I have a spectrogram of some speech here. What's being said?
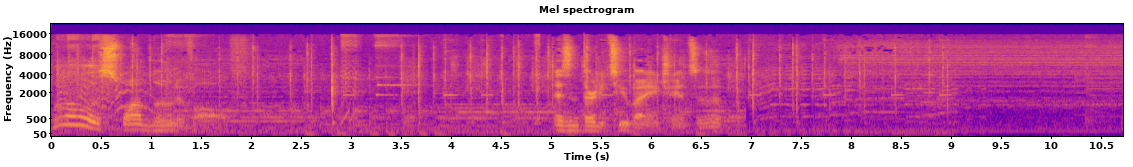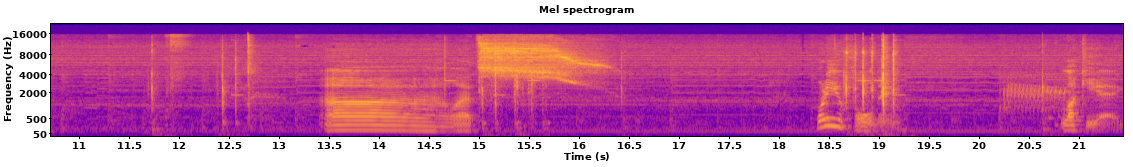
What level does Swadloon evolve? Isn't 32 by any chance, is it? You holding? Lucky Egg.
